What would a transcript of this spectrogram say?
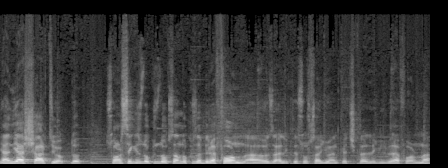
Yani yaş şartı yoktu. Sonra 8.999'a bir reformla, özellikle sosyal güvenlik açıklarıyla ilgili bir reformla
